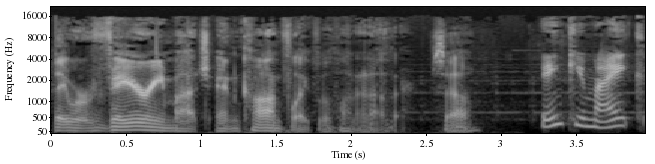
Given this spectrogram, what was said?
they were very much in conflict with one another. So Thank you, Mike.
